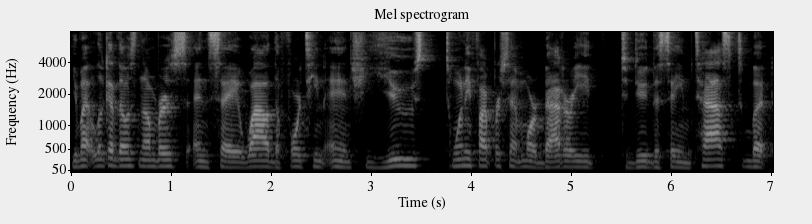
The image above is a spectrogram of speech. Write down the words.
You might look at those numbers and say, wow, the 14-inch used 25% more battery to do the same tasks, but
